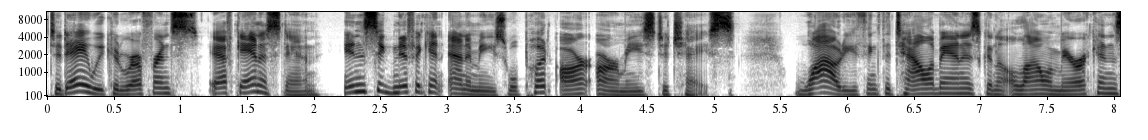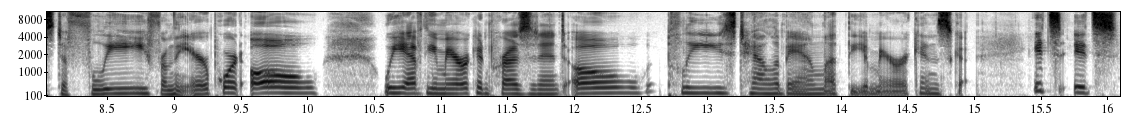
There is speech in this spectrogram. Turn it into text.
Today, we could reference Afghanistan. Insignificant enemies will put our armies to chase. Wow, do you think the Taliban is going to allow Americans to flee from the airport? Oh, we have the American president. Oh, please, Taliban, let the Americans go. It's, it's,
